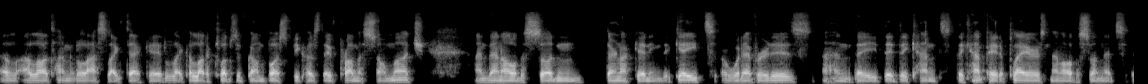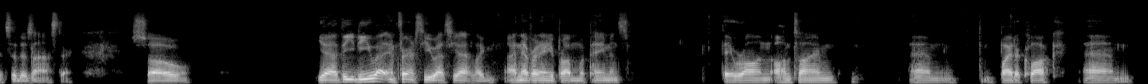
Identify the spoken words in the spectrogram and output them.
a, a lot of time in the last like decade, like a lot of clubs have gone bust because they've promised so much, and then all of a sudden they're not getting the gates or whatever it is, and they they, they can't they can't pay the players, and then all of a sudden it's it's a disaster. So yeah, the, the US, in fairness the US, yeah, like I never had any problem with payments. They were on on time, um, by the clock. Um,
